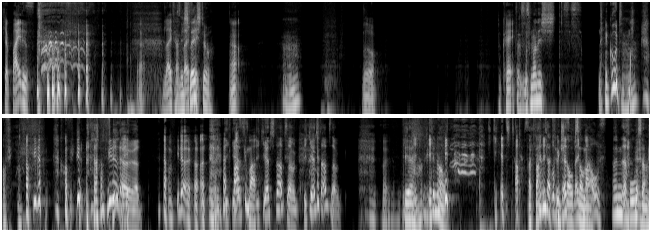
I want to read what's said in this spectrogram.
Ich habe beides. Ja, ist nicht schlecht, du. Ja. Aha. So. Okay. Das ist mal nicht, das ist, Gut. Mhm. Mach, auf, auf, wieder, auf, wieder, auf Wiedersehen. Wiederhören. Auf Wiederhören. Hat Ich Spaß jetzt- gemacht. Ich gehe jetzt Staubsaugen. Ich gehe jetzt Staubsaugen. ja, ich- genau. Ich gehe jetzt Staubsaugen. Was war denn das für ein Staubsauger? mal aus. Ein großer.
